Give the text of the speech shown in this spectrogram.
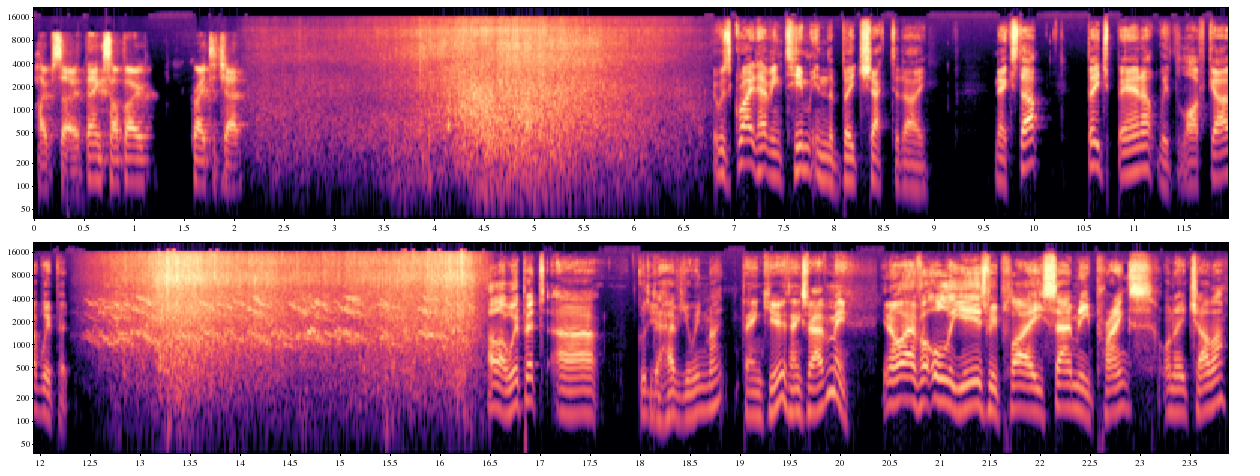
Hope so. Thanks, Hoppo. Great to chat. It was great having Tim in the Beach Shack today. Next up, Beach Banter with Lifeguard Whippet. Hello, Whippet. Uh, good to have you in, mate. Thank you. Thanks for having me. You know, over all the years, we play so many pranks on each other,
